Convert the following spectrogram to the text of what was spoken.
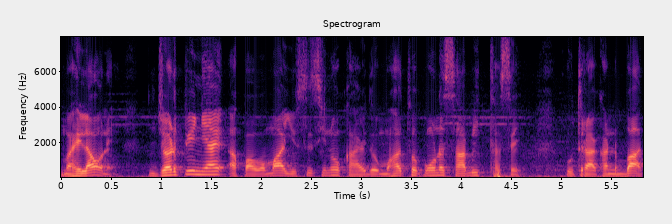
મહિલાઓને ઝડપી ન્યાય અપાવવામાં યુસીસીનો કાયદો મહત્વપૂર્ણ સાબિત થશે. ઉત્તરાખંડ બાદ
